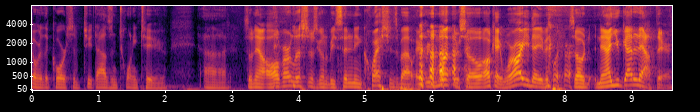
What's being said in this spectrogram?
over the course of 2022. Uh, so now all of our listeners are going to be sending in questions about every month or so. Okay, where are you, David? So now you got it out there.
